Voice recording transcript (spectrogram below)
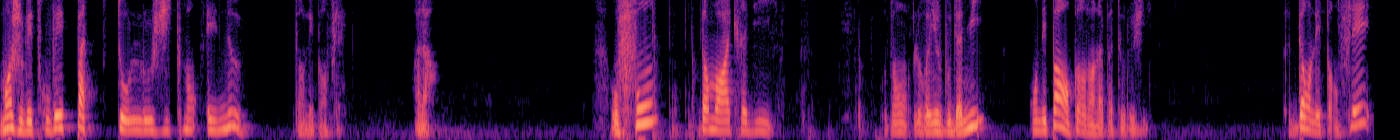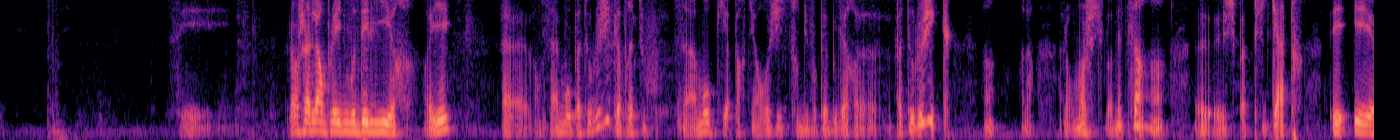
Moi, je l'ai trouvé pathologiquement haineux dans les pamphlets. Voilà. Au fond, dans mon Crédit, dans Le voyage au bout de la nuit, on n'est pas encore dans la pathologie. Dans les pamphlets, c'est. Alors j'allais employer le mot délire, voyez euh, C'est un mot pathologique après tout. C'est un mot qui appartient au registre du vocabulaire euh, pathologique. Hein. Alors moi je suis pas médecin, hein, euh, je suis pas psychiatre, et, et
